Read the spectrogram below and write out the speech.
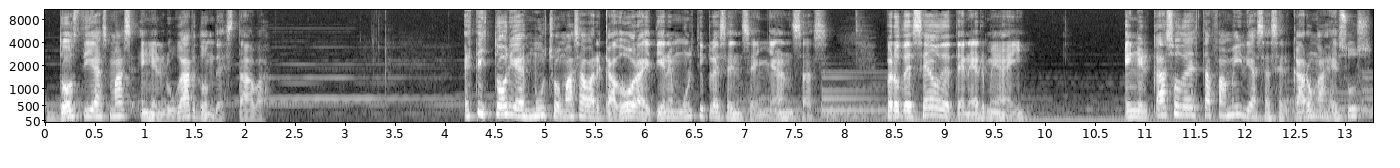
dos días más en el lugar donde estaba. Esta historia es mucho más abarcadora y tiene múltiples enseñanzas, pero deseo detenerme ahí. En el caso de esta familia se acercaron a Jesús,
